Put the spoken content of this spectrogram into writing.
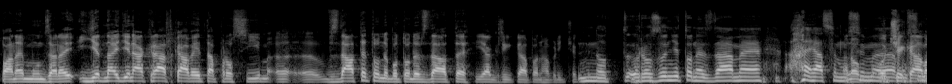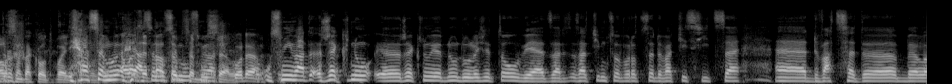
Pane Munzare, jedna jediná krátká věta, prosím. Eh, eh, vzdáte to nebo to nevzdáte, jak říká pan Havlíček? No, to, rozhodně to nezdáme a já se musím... Ano, očekával musím jsem takovou odpověď. Já, jsem, já se musím usmívat. Řeknu, řeknu jednu důležitou věc let, zatímco v roce 2020 byl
